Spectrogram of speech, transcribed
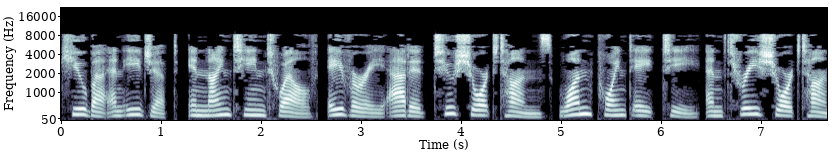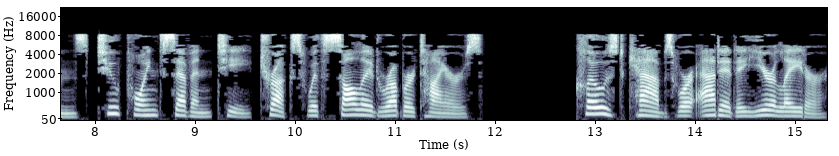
Cuba and Egypt. In 1912, Avery added 2 short tons (1.8 t) and 3 short tons (2.7 t) trucks with solid rubber tires. Closed cabs were added a year later,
